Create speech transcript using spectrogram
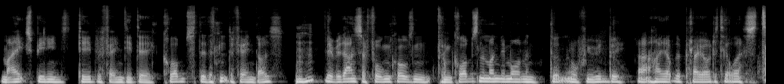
my experience, they defended the clubs. They didn't defend us. They would answer phone calls and, from clubs on the Monday morning. Don't know if we would be that high up the priority list.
